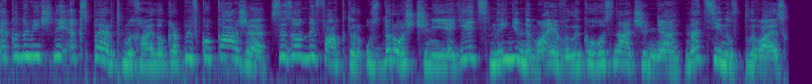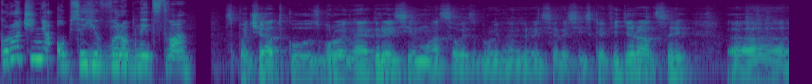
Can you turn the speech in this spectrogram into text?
Економічний експерт Михайло Крапивко каже, сезонний фактор у здорожчанні яєць нині не має великого значення. На ціну впливає скорочення обсягів виробництва. З початку збройної агресії, масової збройної агресії Російської Федерації, е,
